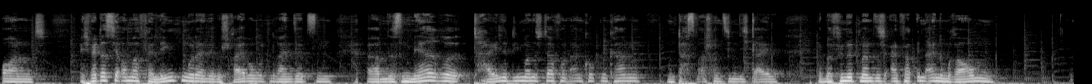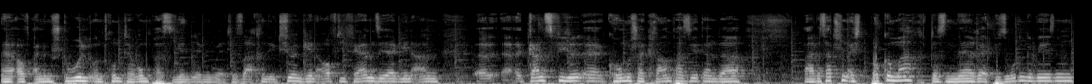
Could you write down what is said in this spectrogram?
und Ich werde das ja auch mal verlinken oder in der Beschreibung unten reinsetzen. Ähm, das sind mehrere Teile, die man sich davon angucken kann. Und das war schon ziemlich geil. Da befindet man sich einfach in einem Raum äh, auf einem Stuhl und rundherum passieren irgendwelche Sachen. Die Türen gehen auf, die Fernseher gehen an. Äh, äh ganz viel äh, komischer Kram passiert dann da. Aber das hat schon echt Bock gemacht. Das sind mehrere Episoden gewesen.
